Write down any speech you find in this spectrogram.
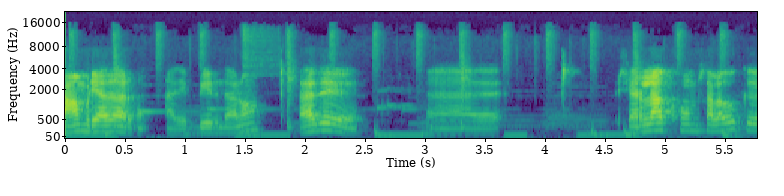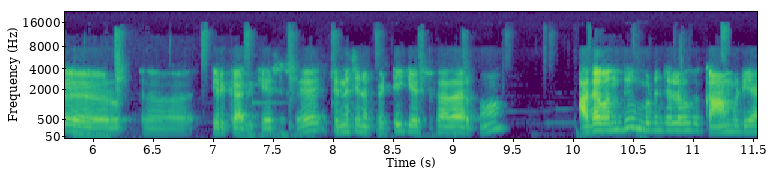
காமெடியா தான் இருக்கும். அது எப்படி இருந்தாலும் அதாவது ஷெர்லாக் ஹோம்ஸ் அளவுக்கு இருக்காது கேசஸ் சின்ன சின்ன பெட்டி கேஸஸாக தான் இருக்கும். அதை வந்து முடிஞ்ச அளவுக்கு காமெடியா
